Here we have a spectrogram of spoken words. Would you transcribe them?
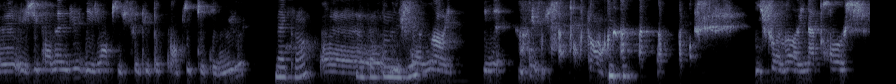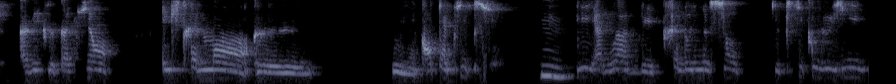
Euh, et j'ai quand même vu des gens qui s'occupaient de quantique qui étaient nuls. D'accord. Euh, c'est important de le dire. Une... c'est important. il faut avoir une approche avec le patient extrêmement euh, empathique Hmm. et avoir des très bonnes notions de psychologie.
